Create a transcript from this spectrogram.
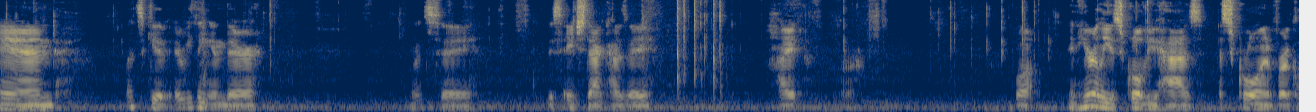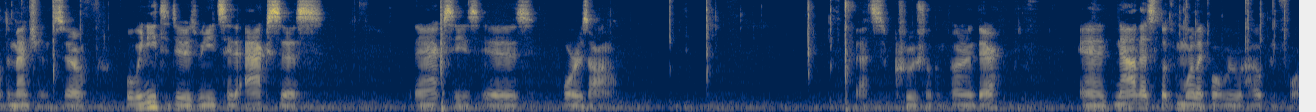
And let's give everything in there. Let's say this H stack has a height. Well, inherently a scroll view has a scroll and a vertical dimension. So what we need to do is we need to say the axis, the axis is horizontal. That's a crucial component there. And now that's looking more like what we were hoping for.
